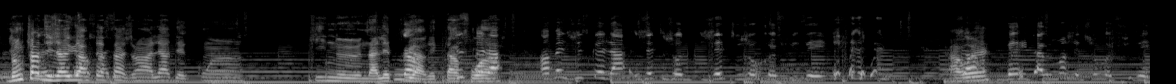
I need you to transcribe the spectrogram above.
Je- Donc, tu as déjà eu à faire ça, aller. genre aller à des coins qui ne n'allaient plus Non, avec ta foi? Jusque-là, en fait, jusque-là, j'ai toujours, j'ai toujours refusé. Ah Genre, ouais? Véritablement, j'ai toujours refusé.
